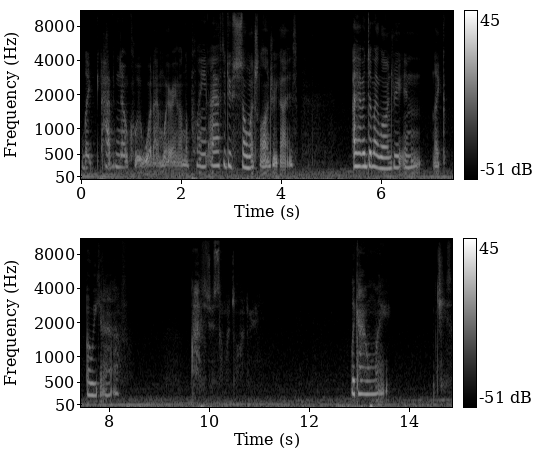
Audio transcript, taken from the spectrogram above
like have no clue what I'm wearing on the plane. I have to do so much laundry, guys. I haven't done my laundry in like a week and a half. I have to do so much laundry. Like how am I Jesus.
